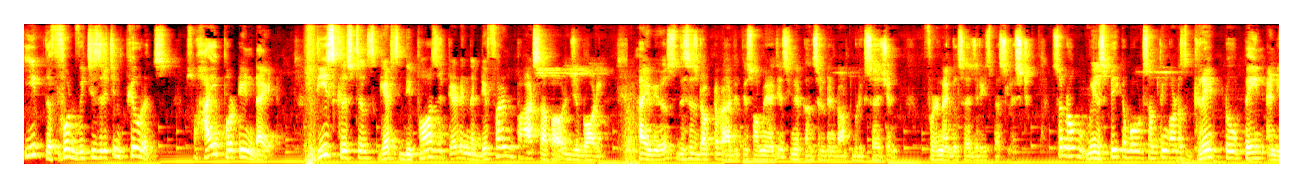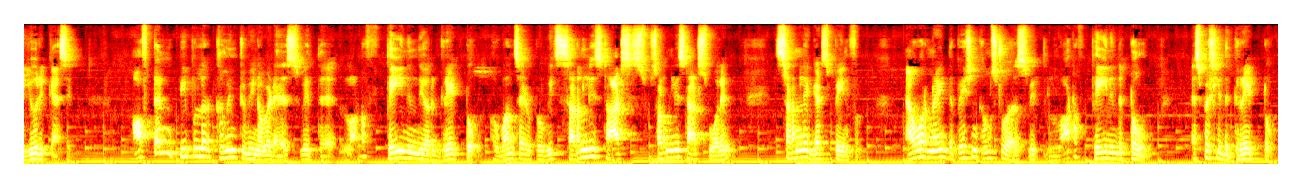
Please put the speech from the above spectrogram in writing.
eat the food which is rich in purines. So high protein diet. These crystals gets deposited in the different parts of our body. Hi viewers, this is Dr. Aditya Somayaji, Senior Consultant Orthopedic Surgeon, foot and ankle surgery specialist. So now we'll speak about something called as great toe pain and uric acid. Often people are coming to me nowadays with a lot of pain in their great toe or one side of toe which suddenly starts suddenly starts swollen, suddenly gets painful. Overnight the patient comes to us with a lot of pain in the toe, especially the great toe.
